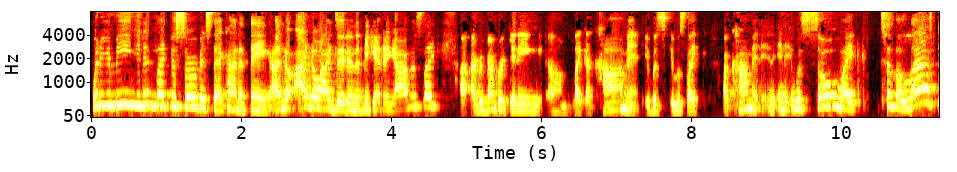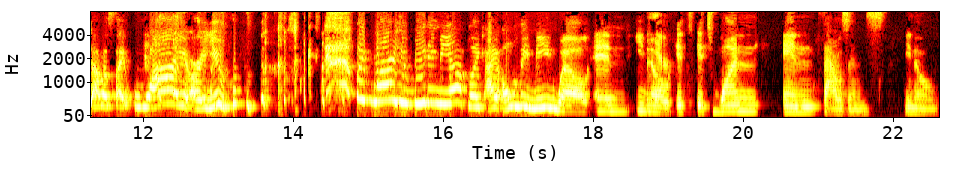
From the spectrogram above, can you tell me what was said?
what do you mean you didn't like the service? That kind of thing. I know, I know I did in the beginning. I was like, I remember getting um, like a comment. It was, it was like a comment and, and it was so like to the left. I was like, why are you are you beating me up? Like, I only mean well. And, you know, yeah. it's, it's one in thousands you know,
